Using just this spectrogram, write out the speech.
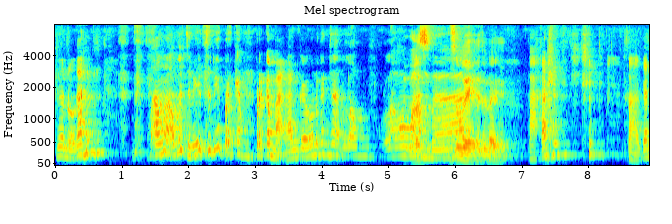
ngono kan apa apa jenenge jenenge perkem- perkembangan kayak ngono kan sak law law Wes, wambah suwe, suwe. bahkan bahkan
